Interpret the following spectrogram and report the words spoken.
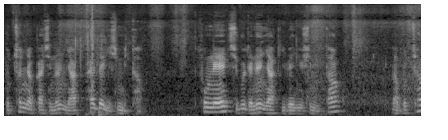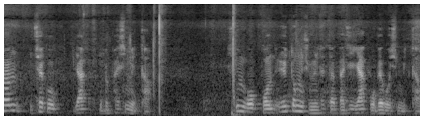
부천역까지는 약 820m, 송내 지구대는 약 260m, 부천 우체국 약 580m, 신곡 본 일동 주민센터까지 약 550m,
